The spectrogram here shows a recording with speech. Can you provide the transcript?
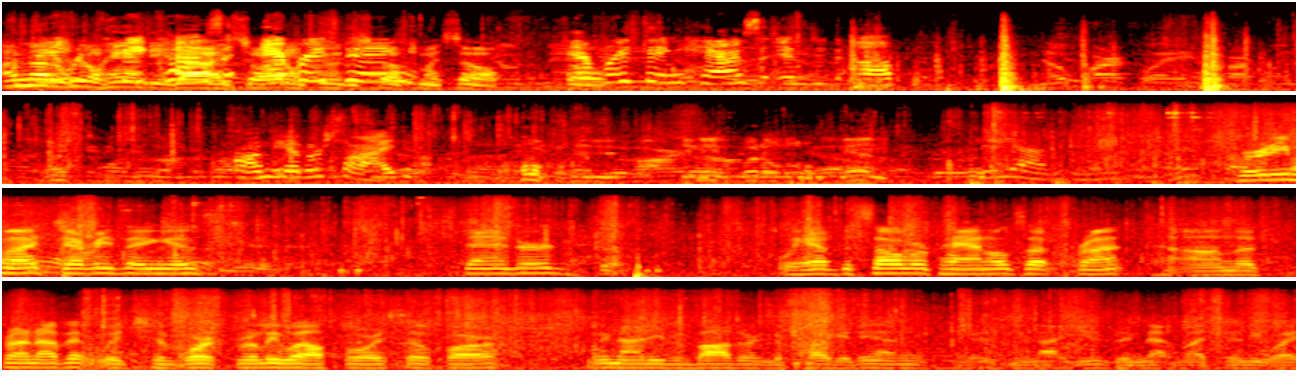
I'm not a real handy because guy, so I don't do the everything- stuff myself. Everything has ended up on the other side. Oh, you need to put a little pin. pretty much everything is standard. We have the solar panels up front, on the front of it, which have worked really well for us so far. We're not even bothering to plug it in, because we're not using that much anyway.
